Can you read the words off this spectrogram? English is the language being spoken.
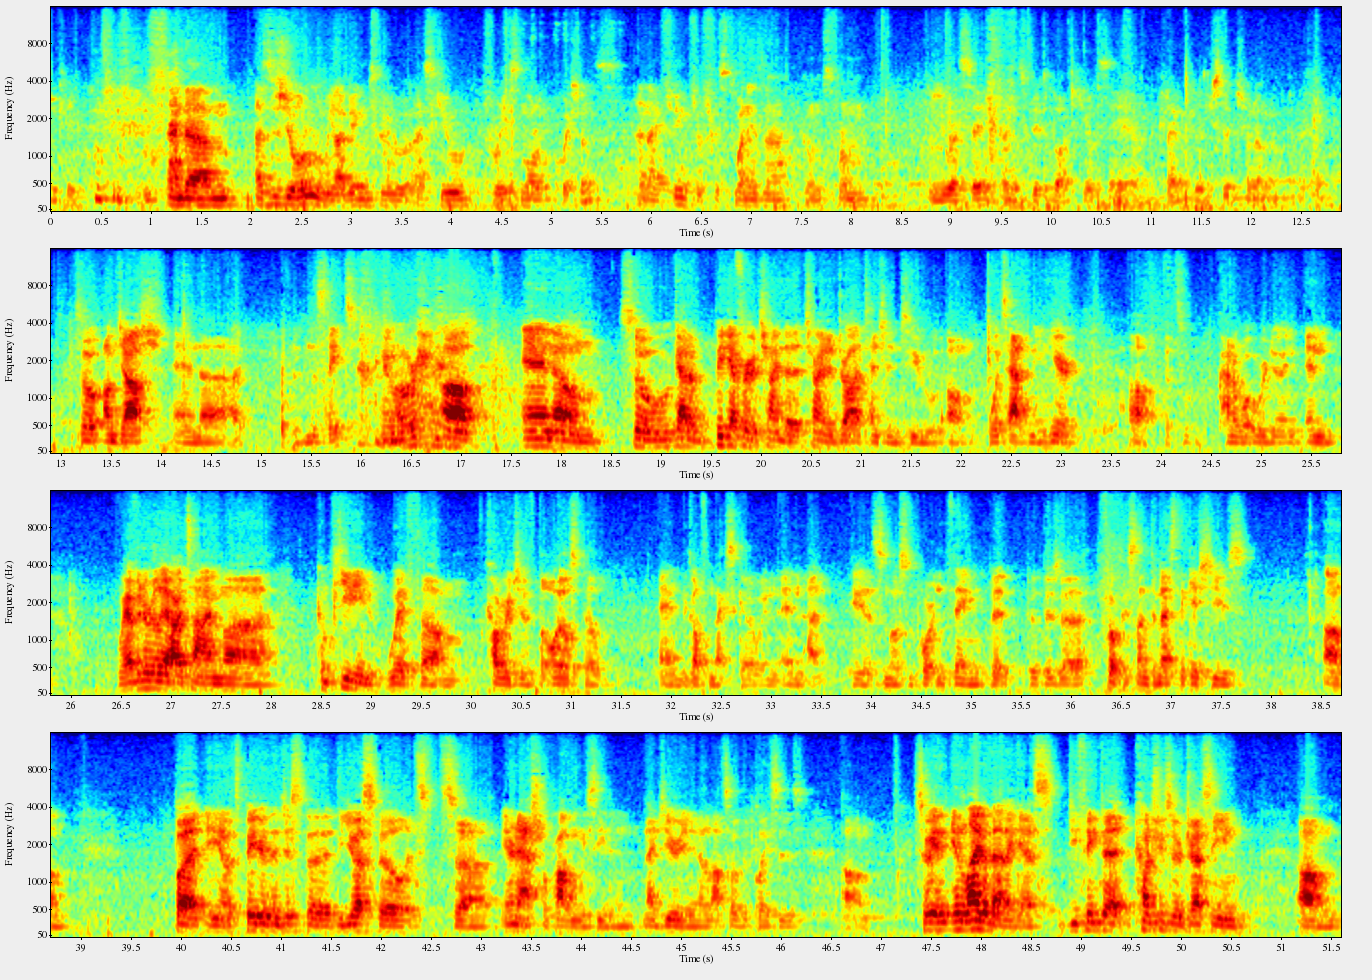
and um, as usual, we are going to ask you three small questions. And I think the first one is uh, comes from the USA, and it's a bit about USA and climate legislation and everything. So I'm Josh, and uh, I live in the states. Came over, uh, and um, so we've got a big effort trying to trying to draw attention to um, what's happening here. Uh, that's kind of what we're doing, and we're having a really hard time uh, competing with um, coverage of the oil spill and the Gulf of Mexico, and, and I, maybe that's the most important thing that, that there's a focus on domestic issues. Um, but you know, it's bigger than just the, the U.S. spill. It's, it's an international problem. We see it in Nigeria and lots of other places. Um, so, in, in, light of that, I guess, do you think that countries are addressing um,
